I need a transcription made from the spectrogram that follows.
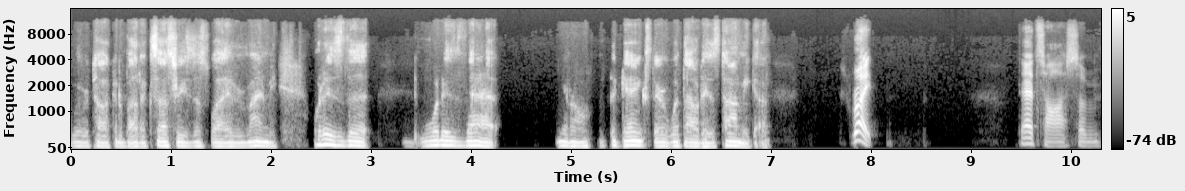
We were talking about accessories. That's why it reminded me. What is the what is that? You know, the gangster without his Tommy gun. Right. That's awesome.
